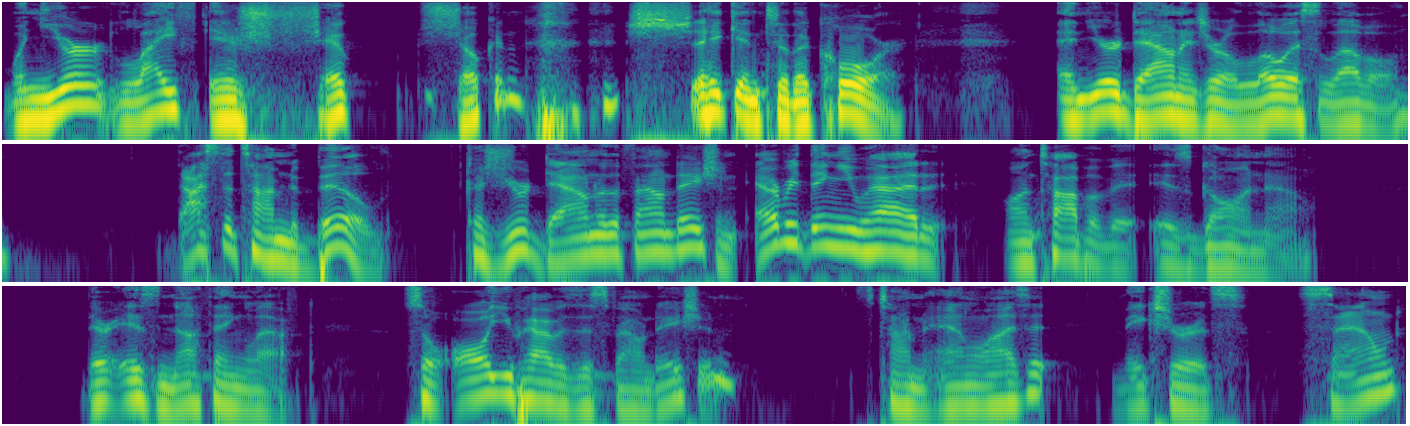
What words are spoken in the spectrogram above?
when your life is shaken, shaken to the core, and you're down at your lowest level, that's the time to build because you're down to the foundation. Everything you had on top of it is gone now. There is nothing left. So all you have is this foundation. It's time to analyze it, make sure it's sound,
